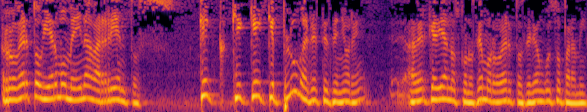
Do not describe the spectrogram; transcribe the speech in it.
Roberto Guillermo Medina Barrientos. ¿Qué, qué, qué, qué pluma es este señor, eh? A ver qué día nos conocemos, Roberto, sería un gusto para mí.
